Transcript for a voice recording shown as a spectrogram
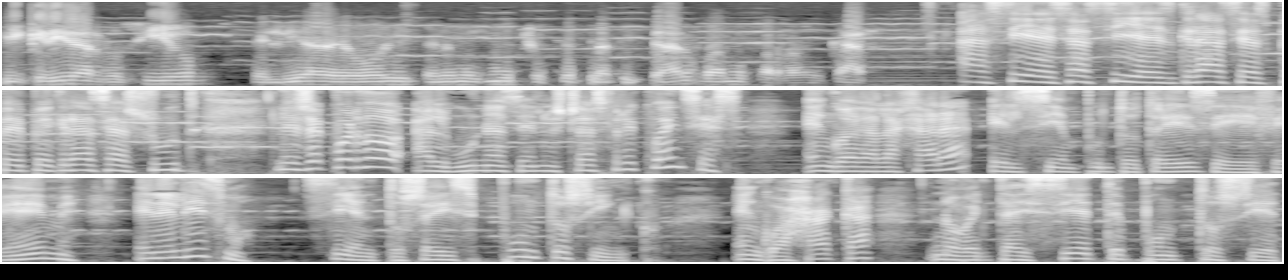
Mi querida Rocío, el día de hoy tenemos mucho que platicar, vamos a arrancar. Así es, así es. Gracias, Pepe. Gracias, Ruth. Les recuerdo algunas de nuestras frecuencias. En Guadalajara, el 100.3 de FM. En el Istmo, 106.5 en Oaxaca 97.7,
